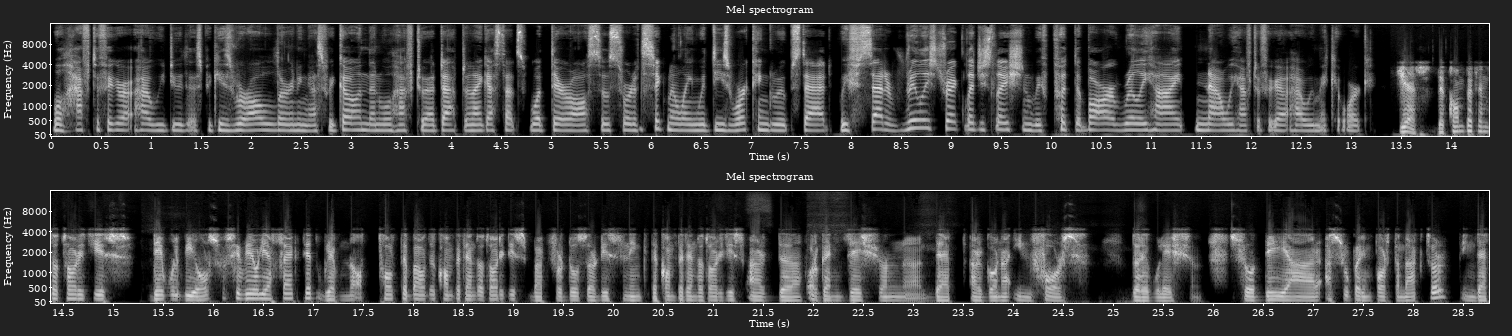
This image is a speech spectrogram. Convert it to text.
we'll have to figure out how we do this because we're all learning as we go, and then we'll have to adapt. And I guess that's what they're also sort of signaling with these working groups that we've set a really strict legislation, we've put the bar really high. Now we have to figure out how we make it work. Yes, the competent authorities they will be also severely affected. We have not talked about the competent authorities, but for those who are listening, the competent authorities are the organization uh, that are to enforce the regulation. So they are a super important actor in that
